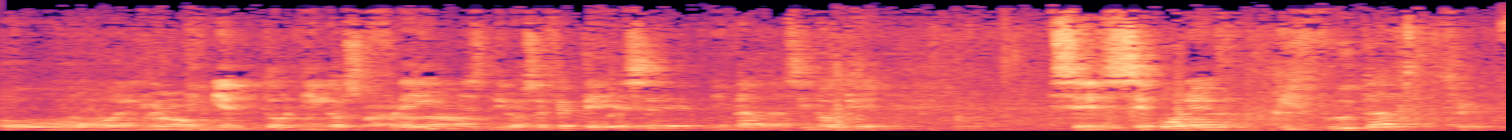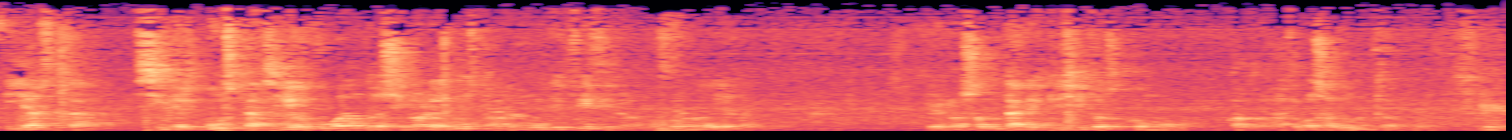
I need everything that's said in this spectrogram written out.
o el rendimiento, ni los frames, ni los FPS, ni nada, sino que se, se ponen, disfrutan y ya está. Si les gusta, siguen jugando, si no les gusta, es muy difícil, a lo mejor lo dejan. Pero no son tan exquisitos como cuando los hacemos adultos. ¿no? Sí,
